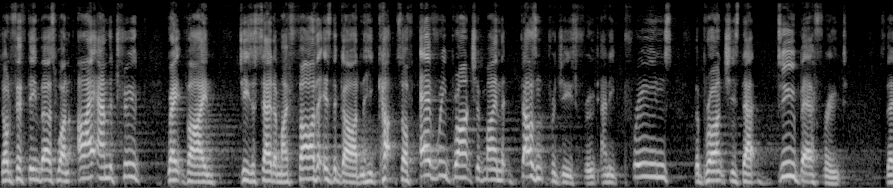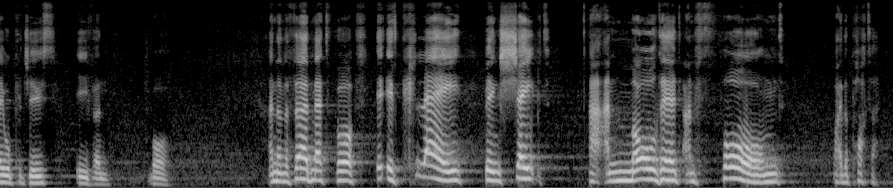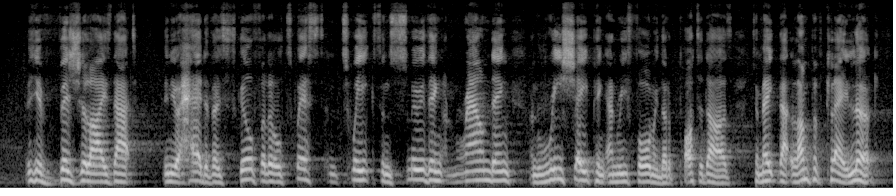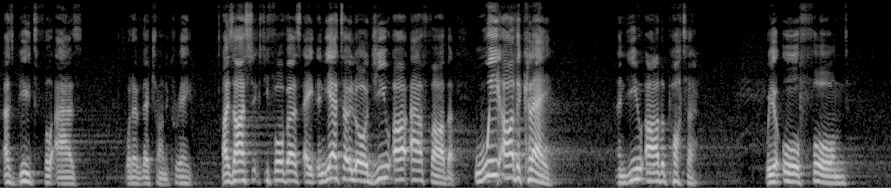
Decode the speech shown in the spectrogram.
John 15, verse 1 I am the true grapevine, Jesus said, and my Father is the gardener. He cuts off every branch of mine that doesn't produce fruit, and he prunes the branches that do bear fruit, so they will produce even more. And then the third metaphor is clay being shaped uh, and molded and formed by the potter. You visualize that in your head of those skillful little twists and tweaks and smoothing and rounding and reshaping and reforming that a potter does to make that lump of clay look as beautiful as whatever they're trying to create. Isaiah 64, verse 8. And yet, O Lord, you are our Father. We are the clay, and you are the potter. We are all formed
